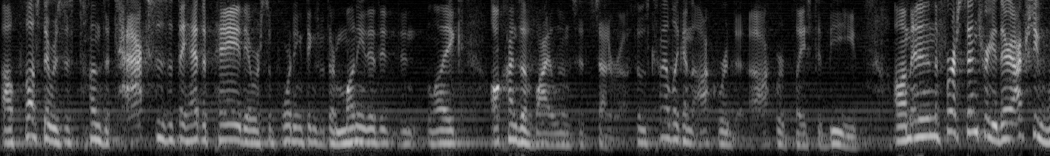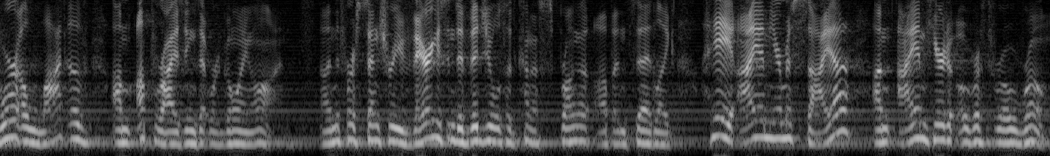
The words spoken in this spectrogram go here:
Uh, plus, there was just tons of taxes that they had to pay. They were supporting things with their money that they didn't like, all kinds of violence, etc. So it was kind of like an awkward, awkward place to be. Um, and in the first century, there actually were a lot of um, uprisings that were going on. Uh, in the first century, various individuals had kind of sprung up and said, like, hey, I am your Messiah. Um, I am here to overthrow Rome.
